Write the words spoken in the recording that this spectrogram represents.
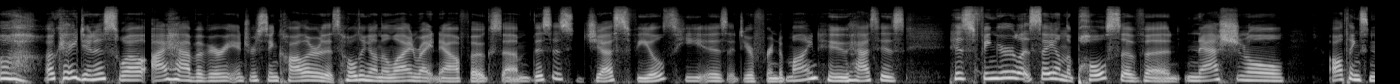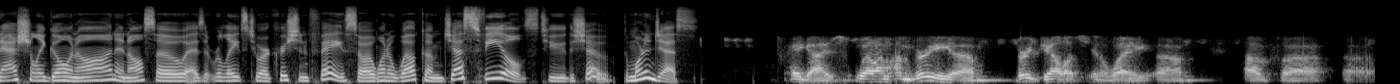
Oh, okay, Dennis. Well, I have a very interesting caller that's holding on the line right now, folks. Um, this is Jess Fields. He is a dear friend of mine who has his his finger, let's say, on the pulse of uh, national, all things nationally going on, and also as it relates to our Christian faith. So I want to welcome Jess Fields to the show. Good morning, Jess. Hey guys. Well, I'm I'm very um, very jealous in a way um, of uh, uh,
